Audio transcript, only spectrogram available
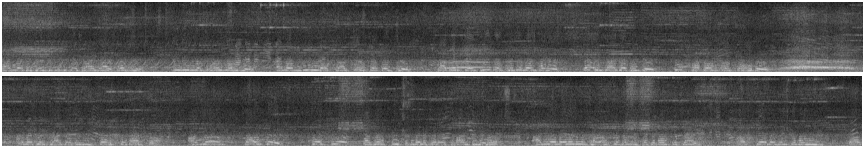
বাংলাদেশের বিভিন্ন জায়গায় বসে বিভিন্ন ষড়যন্ত্র এবং নীল রক্ষার চেষ্টা করছে তাদেরকে দ্রুত খুঁজে বের করে এই জায়গা থেকে উৎপাদন করতে হবে। আমাদের জায়গা থেকে স্পষ্ট বার্তা, আমরা কাউকে সভ্য বা যৌক্তিক সমালোচনার ছাড় দিব না। আমরা মাননীয় স্বরাষ্ট্র প্রদেশটাকে বলতে চাই, আজকে আমাদেরকে বলুন, পাঁচ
